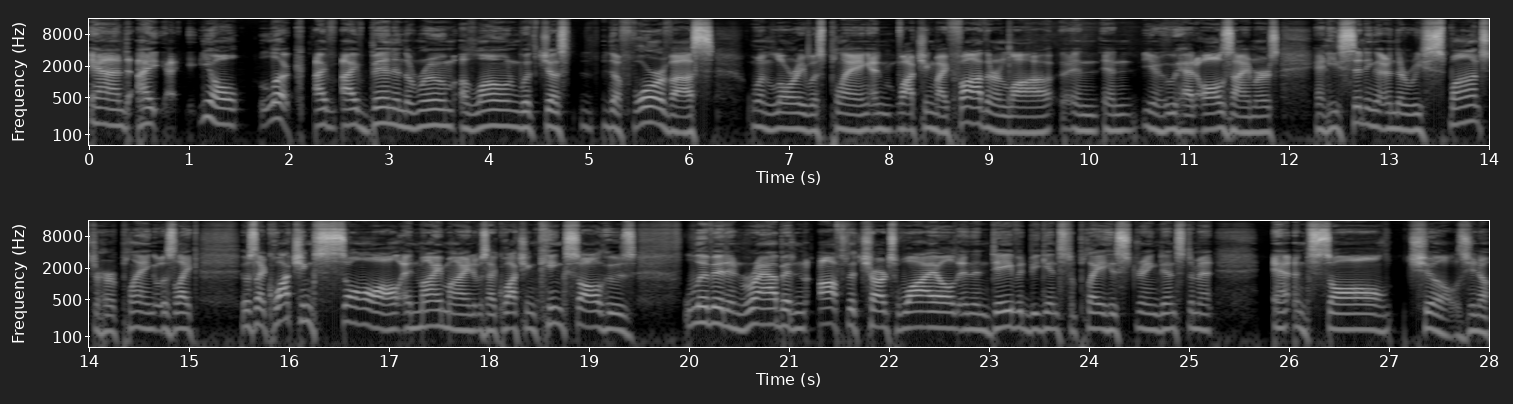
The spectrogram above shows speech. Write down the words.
And I, you know, look, I've I've been in the room alone with just the four of us when Lori was playing and watching my father-in-law and and you know who had Alzheimer's and he's sitting there and the response to her playing it was like it was like watching Saul in my mind it was like watching King Saul who's livid and rabid and off the charts wild and then David begins to play his stringed instrument and Saul chills. You know,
